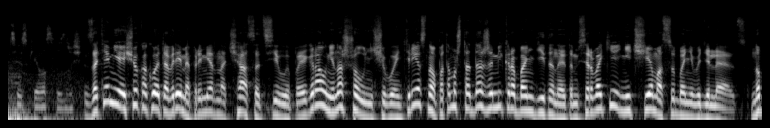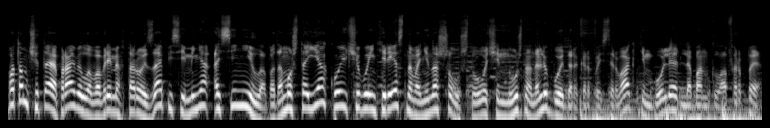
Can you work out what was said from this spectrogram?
Полицейский вас возвращает. Затем я еще какое-то время, примерно час от силы поиграл, не нашел ничего интересного, потому что даже микробандиты на этом серваке ничем особо не выделяются. Но потом, читая правила во время второй записи, меня осенило, потому что я кое-чего интересного не нашел, что очень нужно на любой Dark RP сервак, тем более для банклав РП.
